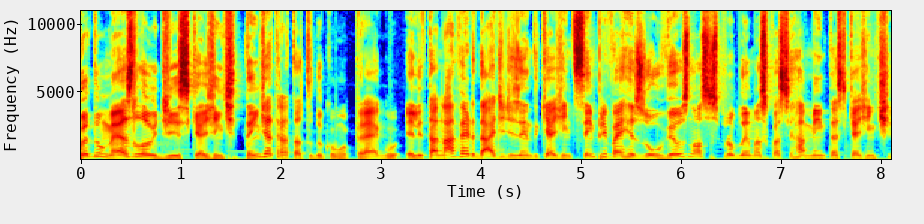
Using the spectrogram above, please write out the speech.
Quando o Maslow diz que a gente tende a tratar tudo como prego, ele tá na verdade dizendo que a gente sempre vai resolver os nossos problemas com as ferramentas que a gente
